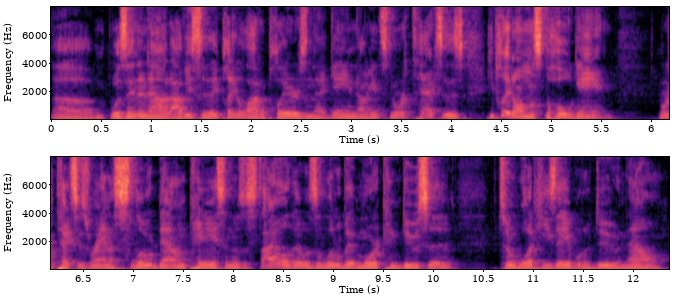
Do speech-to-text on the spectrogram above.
Um, was in and out. Obviously, they played a lot of players in that game. Now against North Texas, he played almost the whole game. North Texas ran a slowed down pace, and it was a style that was a little bit more conducive to what he's able to do. Now,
